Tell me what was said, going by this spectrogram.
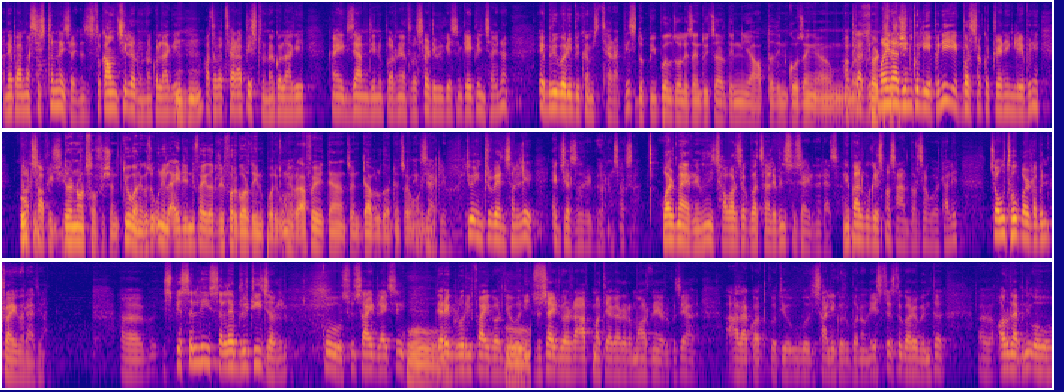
नेपालमा सिस्टम नै छैन। जस्तो काउन्सिलर हुनको लागि अथवा थेरापिस्ट हुनको लागि कहीँ इक्जाम दिनुपर्ने अथवा सर्टिफिकेसन केही पनि छैन everybody becomes therapist the people जसले चाहिँ दुई चार दिन या हप्ता दिनको चाहिँ हप्ता दिन महिना दिनको लिए पनि एक वर्षको ट्रेनिङ लिए पनि not sufficient they're not sufficient त्यो भनेको चाहिँ उनीहरूले आइडेन्टिफाई गरेर रिफर गरिदिनु पऱ्यो उनीहरू आफै त्यहाँ चाहिँ डाबल गर्ने चाहिँ एक्ज्याक्टली त्यो इन्टरभेन्सनले एक्जजरेट गर्न सक्छ। वर्ल्डमा हेर्ने पनि छ वर्षको बच्चाले पनि सुसाइड गरेको छ। नेपालको केसमा सात वर्षको बच्चाले चौथोपल्ट पनि ट्राई गरेको थियो। स्पेसल्ली सेलिब्रिटिजहरूको सुसाइडलाई चाहिँ धेरै ग्लोरिफाई गरिदियो भने सुसाइड गरेर आत्महत्या गरेर मर्नेहरूको चाहिँ आधा कदको त्यो उ शालिकहरू बनाउने यस्तो यस्तो गऱ्यो भने त अरूलाई पनि ओहो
